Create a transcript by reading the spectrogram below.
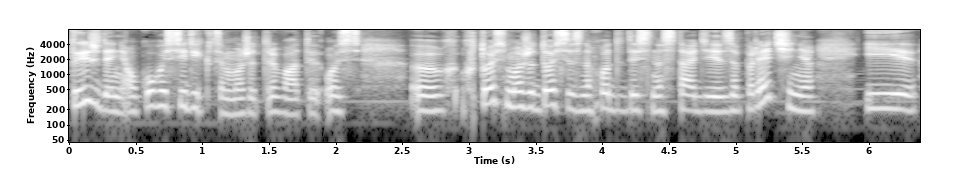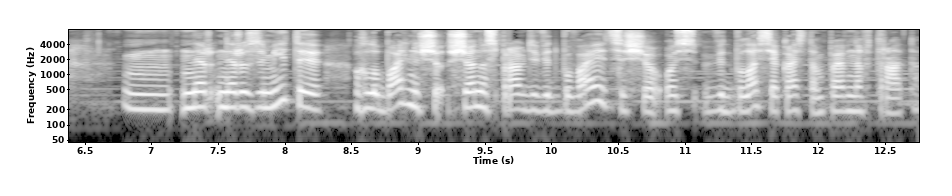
тиждень, а у когось і рік це може тривати. Ось е, хтось може досі знаходитись на стадії заперечення і. Не не розуміти глобально, що що насправді відбувається, що ось відбулася якась там певна втрата.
